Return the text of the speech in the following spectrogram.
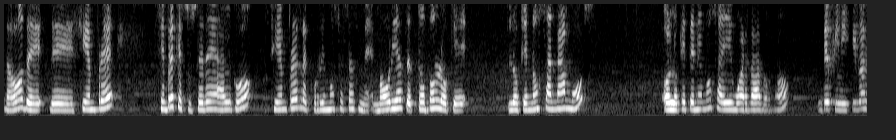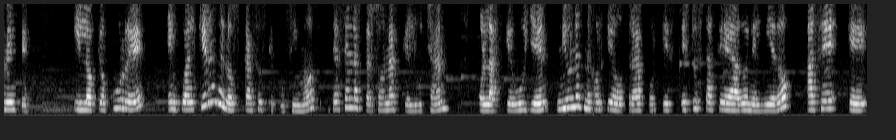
¿no? De, de siempre, siempre que sucede algo, siempre recurrimos a esas memorias de todo lo que, lo que no sanamos o lo que tenemos ahí guardado, ¿no? Definitivamente. Y lo que ocurre en cualquiera de los casos que pusimos, ya sean las personas que luchan o las que huyen, ni una es mejor que otra porque esto está creado en el miedo, hace que,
